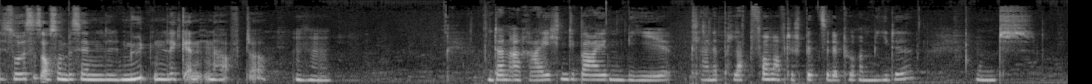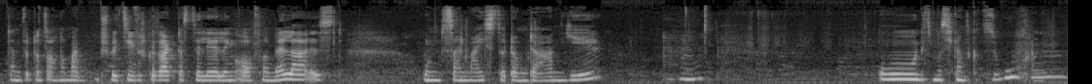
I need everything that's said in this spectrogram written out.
so ist es auch so ein bisschen mythenlegendenhafter. Und dann erreichen die beiden die kleine Plattform auf der Spitze der Pyramide. Und dann wird uns auch nochmal spezifisch gesagt, dass der Lehrling Orpha Mella ist und sein Meister Dom Daniel. Mhm. Und jetzt muss ich ganz kurz suchen.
